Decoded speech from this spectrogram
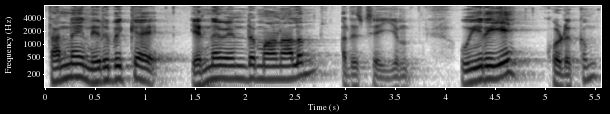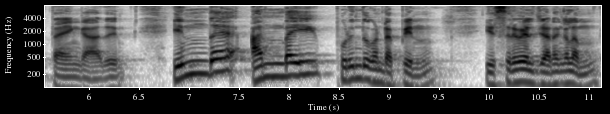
தன்னை நிரூபிக்க என்ன வேண்டுமானாலும் அது செய்யும். உயிரையே கொடுக்கும் தயங்காது. இந்த அன்பை புரிந்து கொண்ட பின் இஸ்ரேல் ஜனங்களும்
